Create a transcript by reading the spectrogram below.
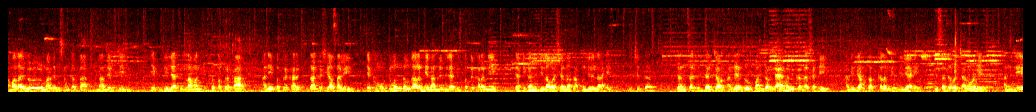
आम्हाला वेळोवेळी मार्गदर्शन करतात. नांदेडतील एक जिल्ह्यातील नामांकित पत्रकार आणि पत्रकारिता कशी असावी एक मूर्तिमंद उदाहरण हे नांदेड जिल्ह्यातील पत्रकारांनी या ठिकाणी जिल्हावासियांना दाखवून दिलेलं आहे. निश्चितच ज्यांचा ज्यांच्यावर अन्यायाचं रूपांतर न्यायामध्ये करण्यासाठी आम्ही जी हातात कलम घेतलेली आहे ती सदैव चालू राहील आणि जे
